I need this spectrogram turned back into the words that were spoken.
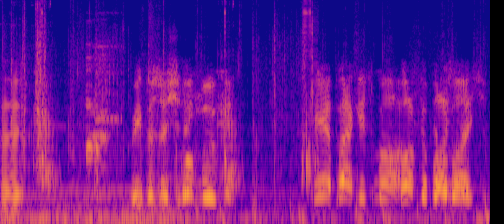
Okay. Repositioning. movement. Care package marked. Mark the buy station.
